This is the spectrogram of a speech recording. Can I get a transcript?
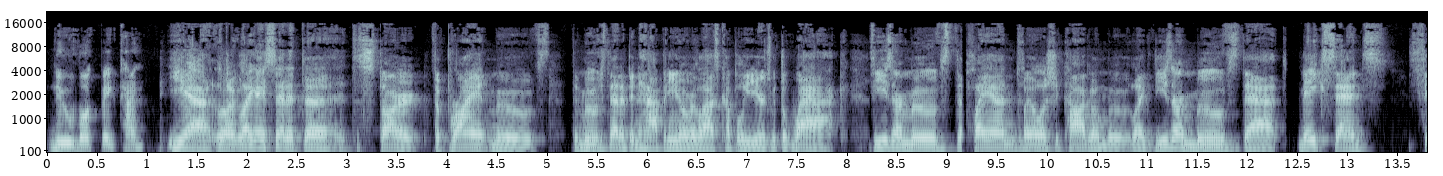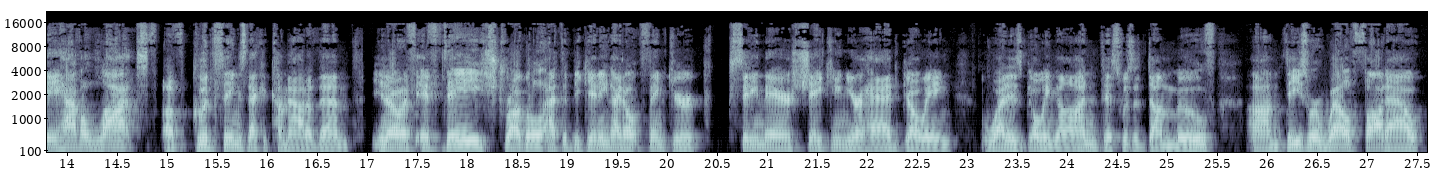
new look Big 10? Yeah, look, like I said at the at the start, the Bryant moves, the moves that have been happening over the last couple of years with the WAC. These are moves, the planned Loyola Chicago move. Like these are moves that make sense. They have a lot of good things that could come out of them. You know, if, if they struggle at the beginning, I don't think you're sitting there shaking your head going, what is going on? This was a dumb move. Um, these were well thought out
